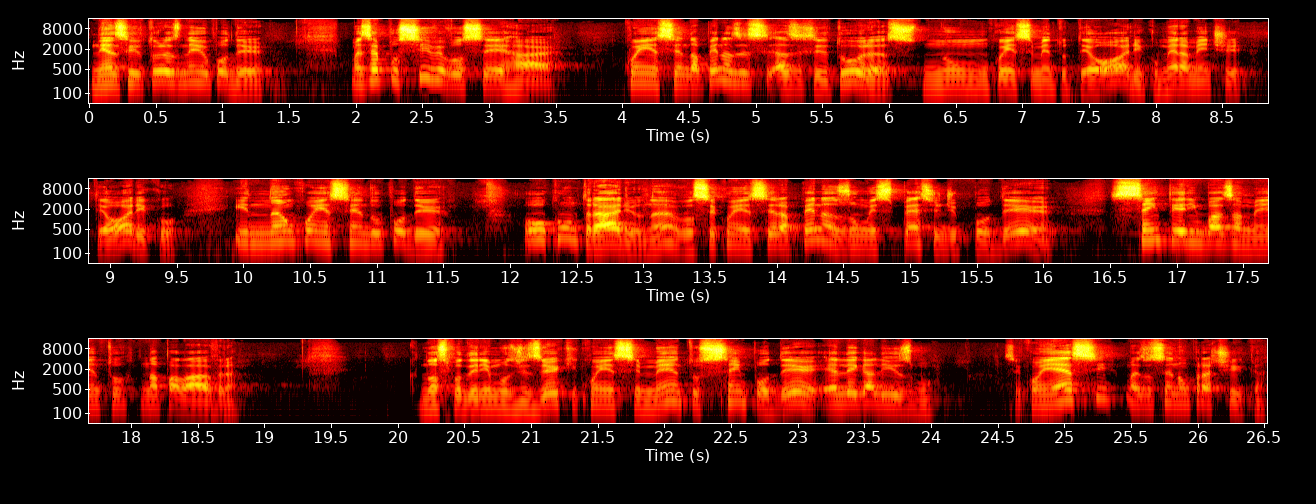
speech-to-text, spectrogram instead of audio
Nem as Escrituras, nem o poder. Mas é possível você errar conhecendo apenas as Escrituras, num conhecimento teórico, meramente teórico, e não conhecendo o poder. Ou o contrário, né? você conhecer apenas uma espécie de poder sem ter embasamento na palavra. Nós poderíamos dizer que conhecimento sem poder é legalismo. Você conhece, mas você não pratica.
